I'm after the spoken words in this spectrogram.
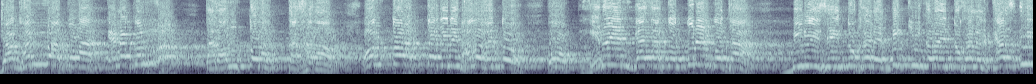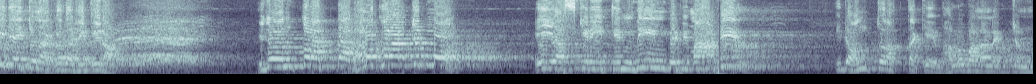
জঘন্য অপরাধ কেন করল? অন্তরাত্মা খারাপ। অন্তরাত্মা যদি ভালো হইতো, ও হিরোইন গাঁজা তো দূরের কথা, বিড়ি সেই দোকানে বিক্রি করে দোকানের কাজ দিয়ে যাইতো না, কথা ঠিক না এই যে অন্তরাত্মা ভালো করার জন্য, এই আজকের এই তিন দিন ব্যাপী মাহফিল এটা অন্তরাত্মাকে ভালো বানানোর জন্য,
